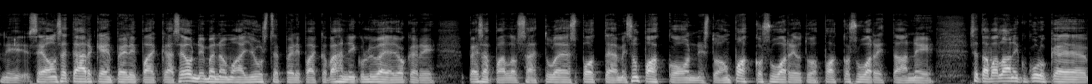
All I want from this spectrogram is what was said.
niin se on se tärkein pelipaikka, ja se on nimenomaan just se pelipaikka, vähän niin kuin lyö ja jokeri pesäpallossa, että tulee spotteja, missä on pakko onnistua, on pakko suoriutua, pakko suorittaa, niin se tavallaan niin kuin kulkee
